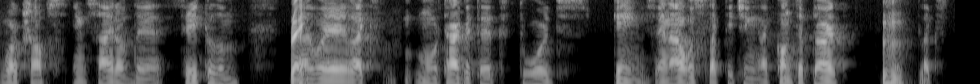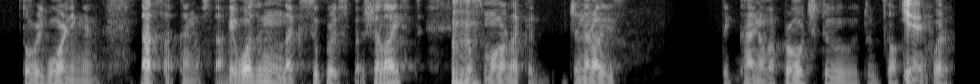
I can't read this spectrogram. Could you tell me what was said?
workshops inside of the curriculum Right. that were like more targeted towards games and i was like teaching like concept art Mhm. like storyboarding and that's that kind of stuff it wasn't like super specialized it Mhm. was more like a generalist kind of approach to to the topic Yeah. but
